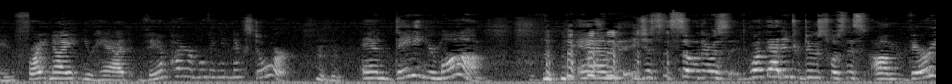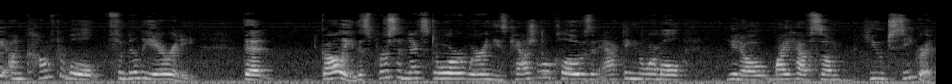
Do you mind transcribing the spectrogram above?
In Fright Night, you had vampire moving in next door and dating your mom. And just so there was what that introduced was this um, very uncomfortable familiarity that golly this person next door wearing these casual clothes and acting normal you know might have some huge secret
